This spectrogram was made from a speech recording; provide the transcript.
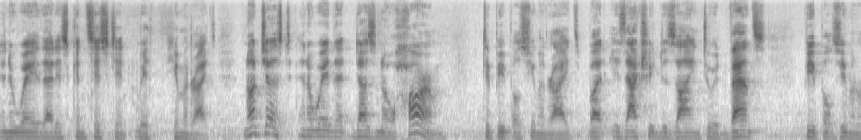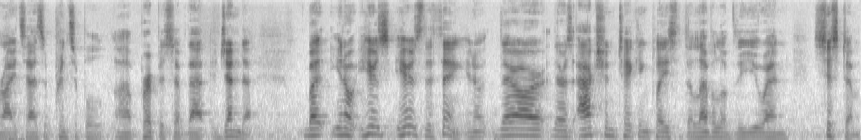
in a way that is consistent with human rights. Not just in a way that does no harm to people's human rights, but is actually designed to advance people's human rights as a principal uh, purpose of that agenda. But you know, here's here's the thing. You know, there are there's action taking place at the level of the UN system.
